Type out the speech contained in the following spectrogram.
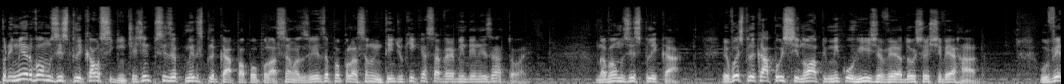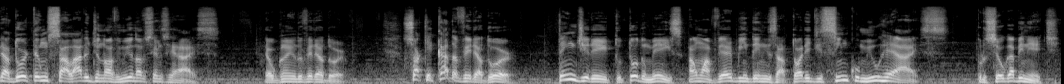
primeiro vamos explicar o seguinte: a gente precisa primeiro explicar para a população, às vezes a população não entende o que é essa verba indenizatória. Nós vamos explicar. Eu vou explicar por Sinop, me corrija, vereador, se eu estiver errado. O vereador tem um salário de R$ 9.900. É o ganho do vereador. Só que cada vereador tem direito todo mês a uma verba indenizatória de 5 mil reais para o seu gabinete.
